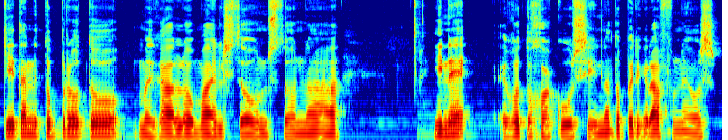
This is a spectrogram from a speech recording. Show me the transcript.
Και ήταν το πρώτο μεγάλο milestone στο να... Είναι, εγώ το έχω ακούσει να το περιγράφουν ως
